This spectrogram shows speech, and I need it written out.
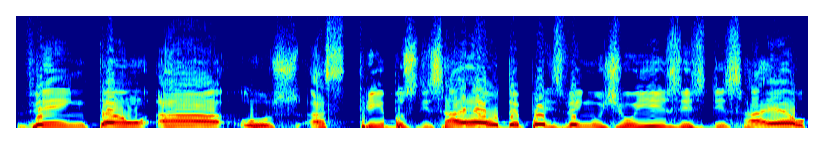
vem então a, os, as tribos de Israel, depois vem os juízes de Israel,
